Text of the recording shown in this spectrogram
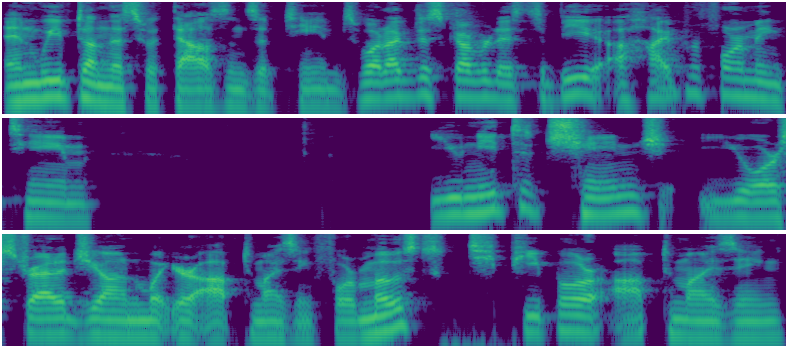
And we've done this with thousands of teams. What I've discovered is to be a high performing team, you need to change your strategy on what you're optimizing for. Most t- people are optimizing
